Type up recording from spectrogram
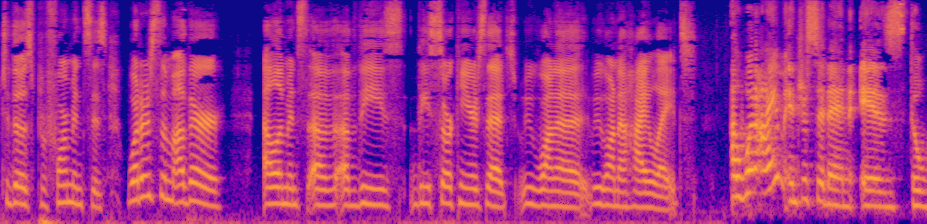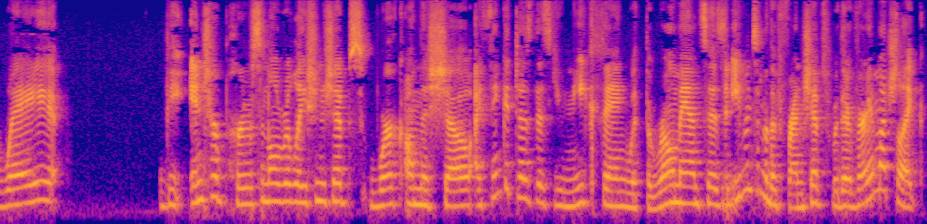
to those performances. What are some other elements of of these these Sorkin years that we want to we want to highlight? Uh, what I am interested in is the way the interpersonal relationships work on the show. I think it does this unique thing with the romances and even some of the friendships where they're very much like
